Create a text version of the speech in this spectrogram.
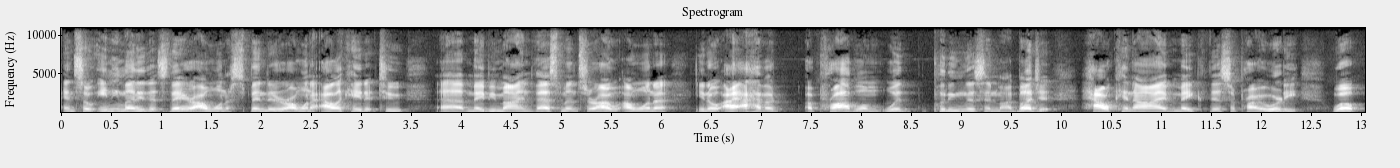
and so any money that's there, I want to spend it or I want to allocate it to uh, maybe my investments or I, I want to, you know, I, I have a, a problem with putting this in my budget how can I make this a priority? Well,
